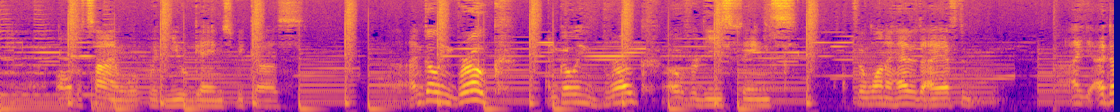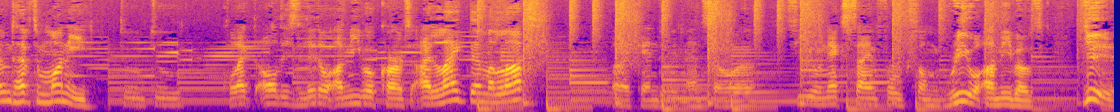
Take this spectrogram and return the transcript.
uh, all the time with new games because I'm going broke. I'm going broke over these things. If I want to have it, I have to... I, I don't have the money to, to collect all these little amiibo cards. I like them a lot, but I can't do it, man. So, uh, see you next time for some real amiibos. Yeah!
